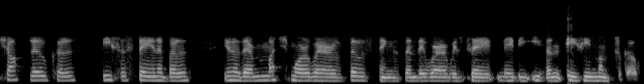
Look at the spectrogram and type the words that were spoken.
Shop local, be sustainable. You know, they're much more aware of those things than they were, we'll say, maybe even 18 months ago.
